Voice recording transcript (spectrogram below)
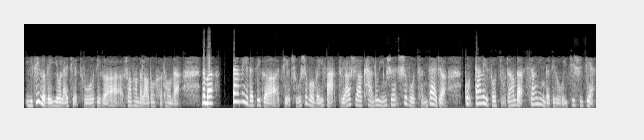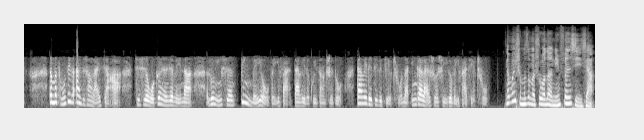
以这个为由来解除这个双方的劳动合同的。那么单位的这个解除是否违法，主要是要看陆云生是否存在着公单位所主张的相应的这个违纪事件。那么从这个案子上来讲啊，其实我个人认为呢，陆云生并没有违反单位的规章制度，单位的这个解除呢，应该来说是一个违法解除。那为什么这么说呢？您分析一下。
